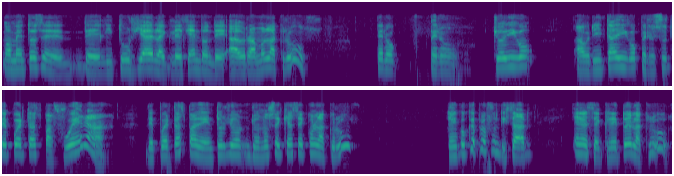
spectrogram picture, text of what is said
momentos de, liturgia de la iglesia en donde adoramos la cruz. Pero, pero yo digo, ahorita digo, pero eso es de puertas para afuera, de puertas para adentro, yo, yo no sé qué hacer con la cruz. Tengo que profundizar en el secreto de la cruz.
